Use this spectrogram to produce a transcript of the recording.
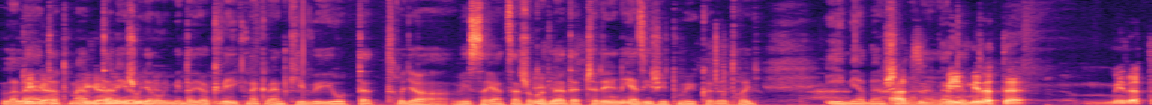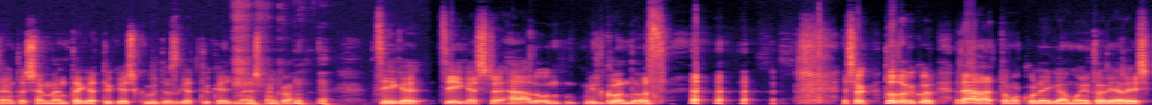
le lehetett igen, menteni, igen, és igen, ugyanúgy, igen, mint hogy a Quake-nek rendkívül jót tett, hogy a visszajátszásokat igen. lehetett cserélni, ez is itt működött, hogy e-mailben sem hát, mi, mi, rette, mi rettenetesen mentegettük és küldözgettük egymásnak a cége, cégesre hálón, mit gondolsz? és akkor tudod, amikor ráláttam a kollégám monitorjára, és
